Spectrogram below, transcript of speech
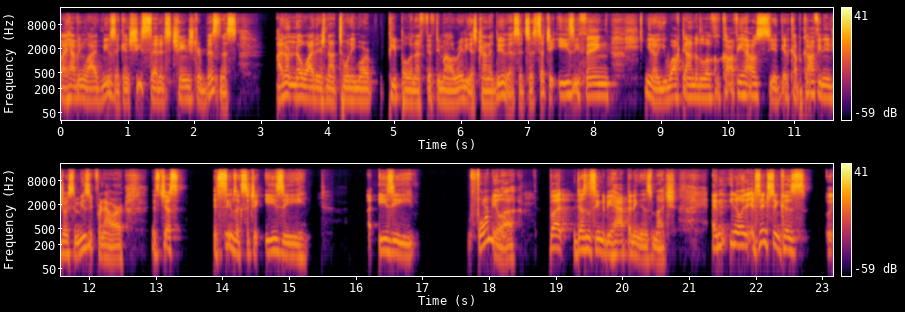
by having live music. And she said it's changed her business I don't know why there's not 20 more people in a 50 mile radius trying to do this. It's a, such an easy thing. You know, you walk down to the local coffee house, you get a cup of coffee and you enjoy some music for an hour. It's just, it seems like such an easy, easy formula, but doesn't seem to be happening as much. And, you know, it's interesting because uh,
